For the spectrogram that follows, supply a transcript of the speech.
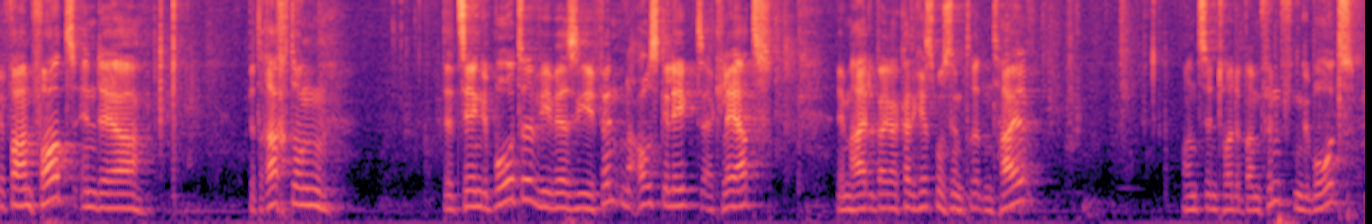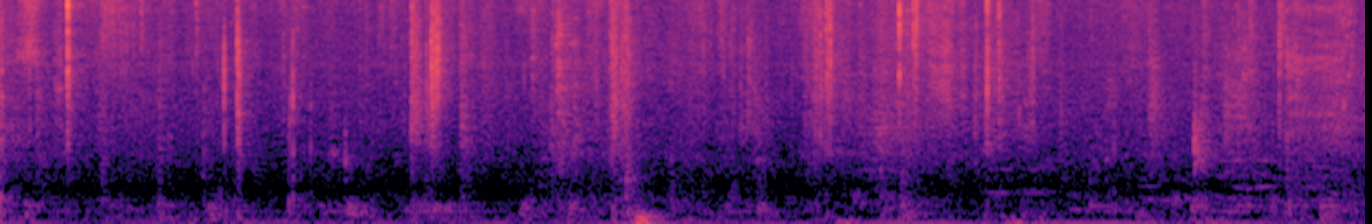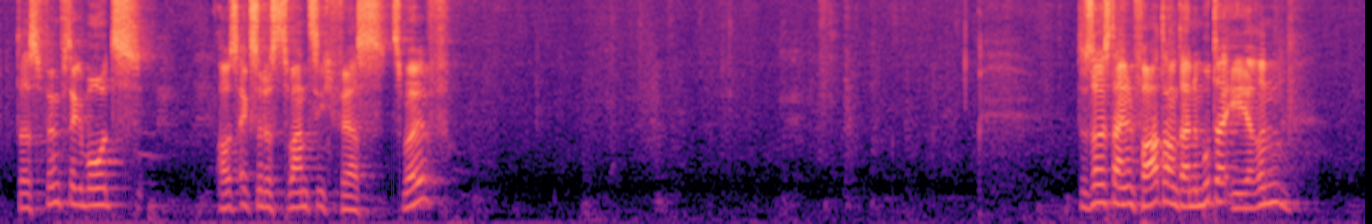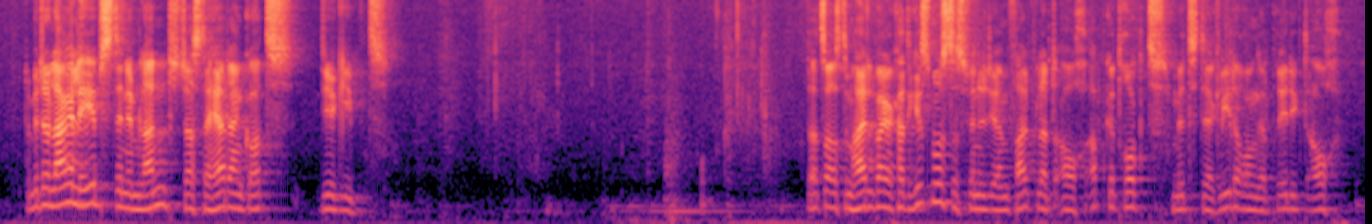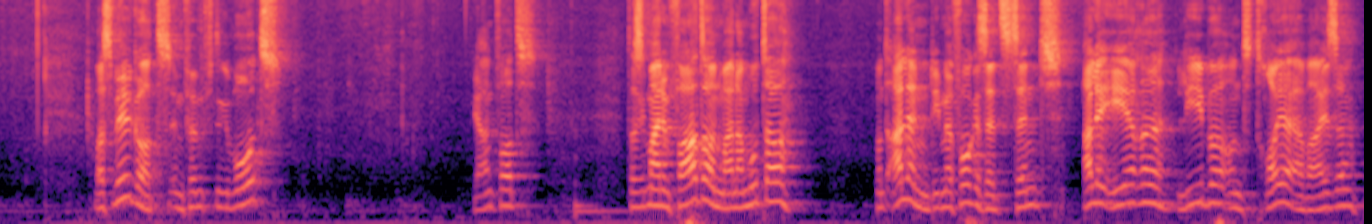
Wir fahren fort in der Betrachtung der zehn Gebote, wie wir sie finden, ausgelegt, erklärt im Heidelberger Katechismus im dritten Teil und sind heute beim fünften Gebot. Das fünfte Gebot aus Exodus 20, Vers 12. Du sollst deinen Vater und deine Mutter ehren, damit du lange lebst in dem Land, das der Herr dein Gott dir gibt. Dazu aus dem Heidelberger Katechismus, das findet ihr im Faltblatt auch abgedruckt, mit der Gliederung der Predigt auch. Was will Gott im fünften Gebot? Die Antwort, dass ich meinem Vater und meiner Mutter und allen, die mir vorgesetzt sind, alle Ehre, Liebe und Treue erweise,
